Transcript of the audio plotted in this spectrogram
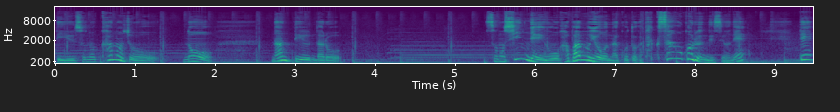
ていうその彼女の何て言うんだろうその信念を阻むようなことがたくさん起こるんですよね。で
